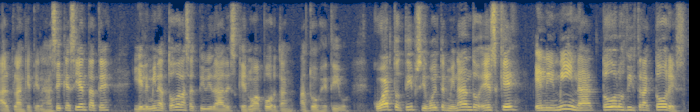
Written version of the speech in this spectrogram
al plan que tienes. Así que siéntate y elimina todas las actividades que no aportan a tu objetivo. Cuarto tip, si voy terminando, es que elimina todos los distractores.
